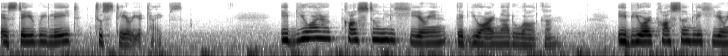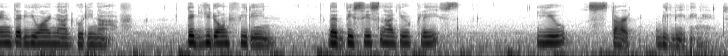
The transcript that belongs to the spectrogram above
as they relate to stereotypes. If you are constantly hearing that you are not welcome, if you are constantly hearing that you are not good enough, that you don't fit in, that this is not your place, you start believing it.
